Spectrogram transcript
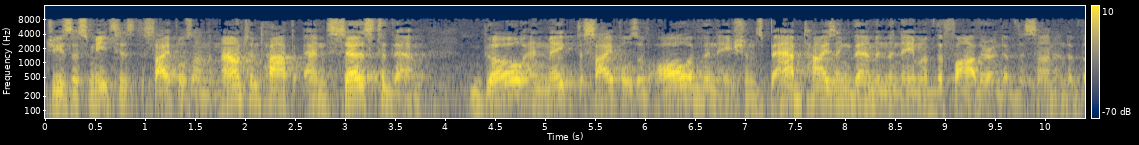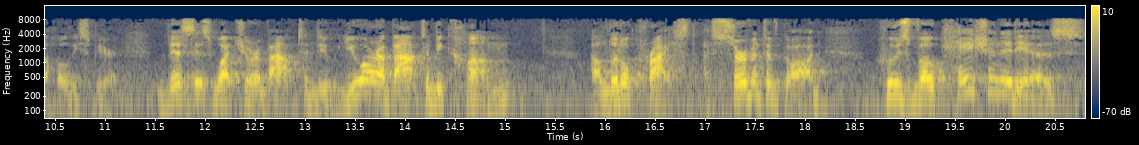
Jesus meets his disciples on the mountaintop and says to them, Go and make disciples of all of the nations, baptizing them in the name of the Father and of the Son and of the Holy Spirit. This is what you're about to do. You are about to become a little Christ, a servant of God whose vocation it is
